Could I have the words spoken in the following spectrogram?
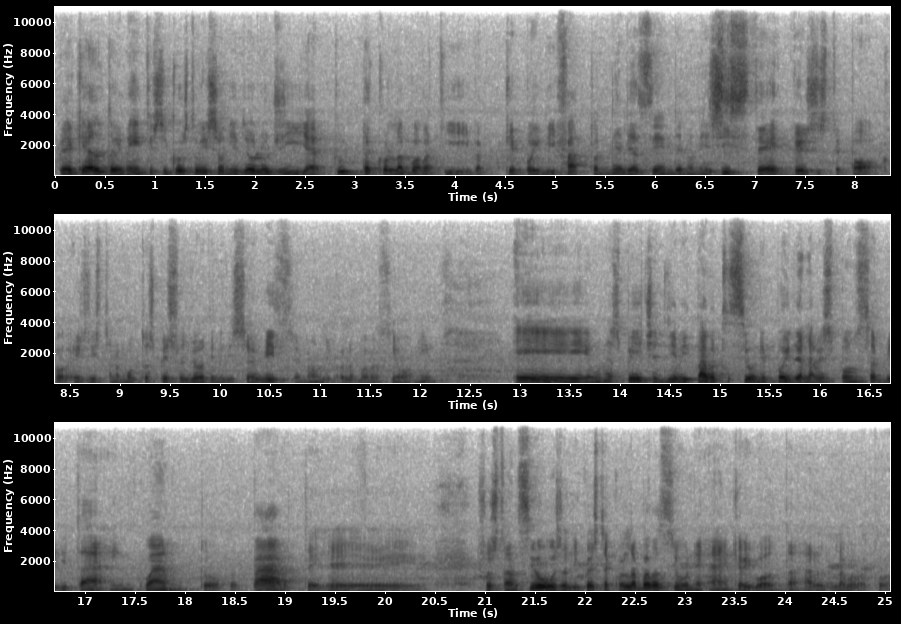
perché altrimenti si costruisce un'ideologia tutta collaborativa che poi di fatto nelle aziende non esiste, esiste poco, esistono molto spesso gli ordini di servizio, non le collaborazioni, e una specie di ripartizione poi della responsabilità in quanto parte eh, sostanziosa di questa collaborazione anche rivolta al lavoratore,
